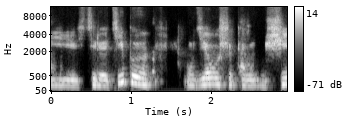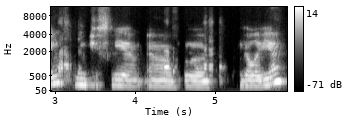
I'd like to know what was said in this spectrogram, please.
и стереотипы у девушек и у мужчин, в том числе э, в голове.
